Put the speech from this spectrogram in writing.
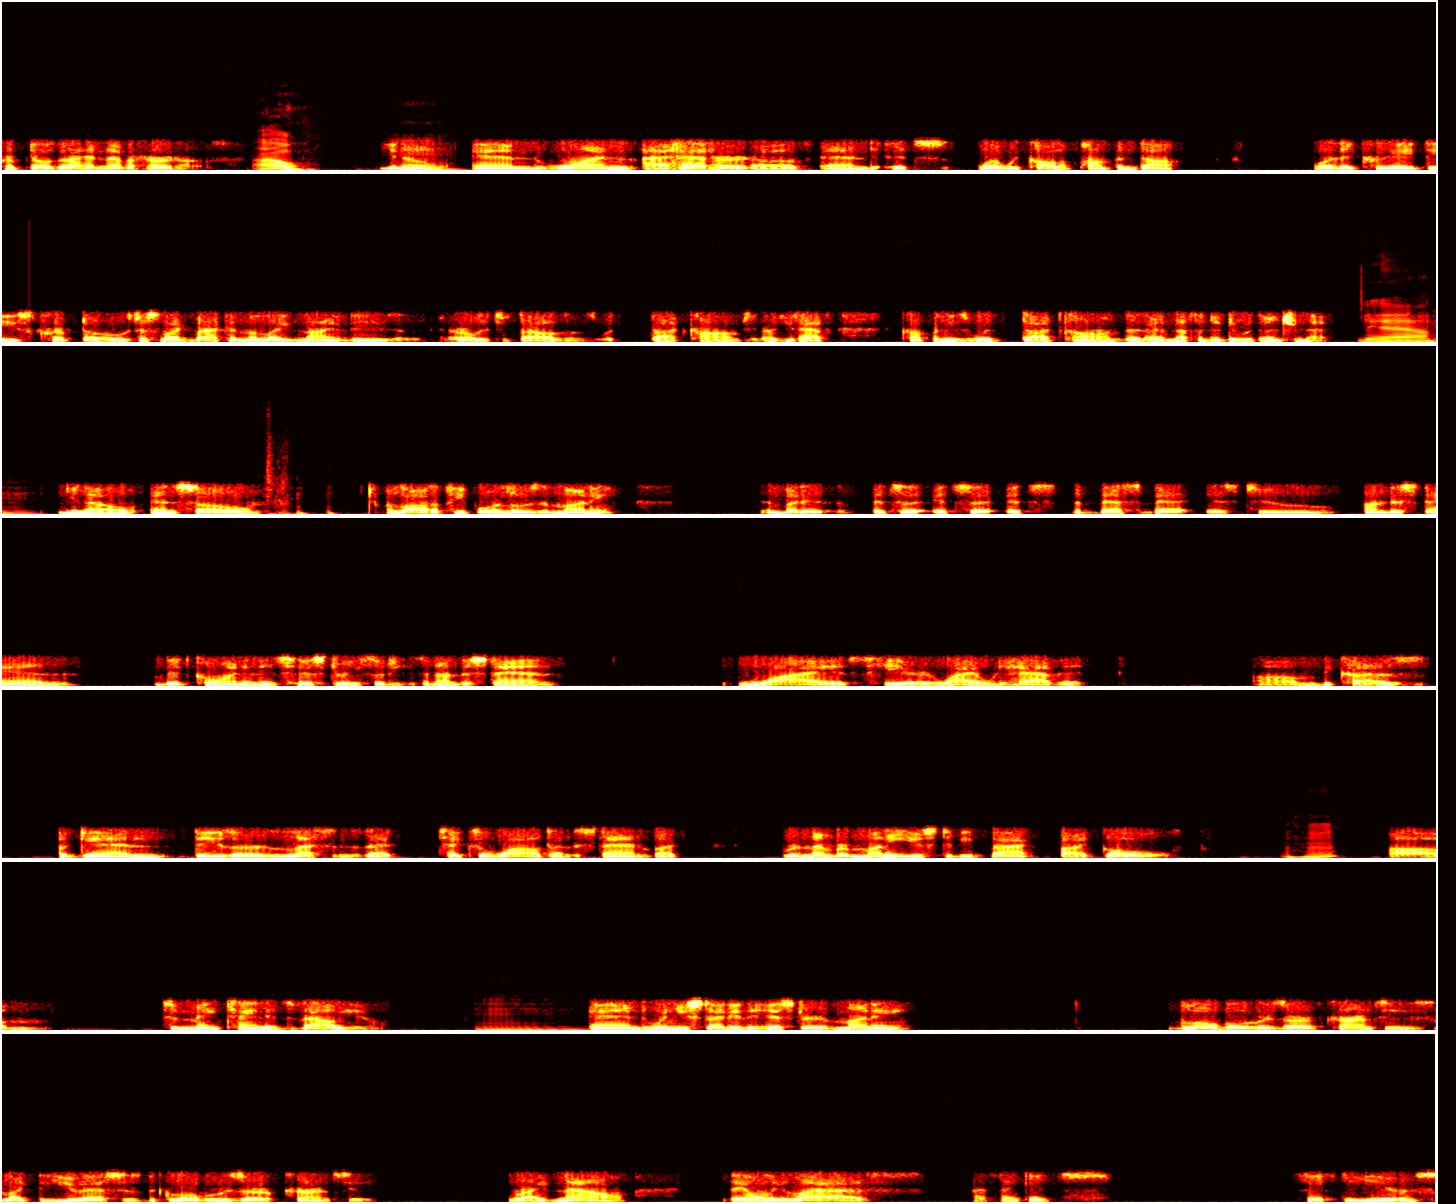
cryptos that I had never heard of Oh. you know, and one I had heard of, and it's what we call a pump and dump. where they create these cryptos, just like back in the late '90s and, and early 2000s with dot coms. You know, you'd have companies with dot com that had nothing to do with the internet. Yeah. Mm. You know, and so a lot of people are losing money. But it, it's a it's a it's the best bet is to understand Bitcoin and its history so that you can understand why it's here, why we have it. Um, because again, these are lessons that takes a while to understand. But remember, money used to be backed by gold hmm um, to maintain its value. Mm. And when you study the history of money, global reserve currencies like the U.S. is the global reserve currency right now, they only last, I think it's 50 years.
